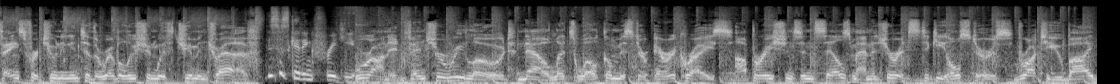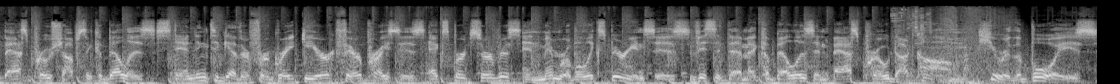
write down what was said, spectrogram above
Thanks for tuning into The Revolution with Jim and Trav. This is getting freaky. We're on Adventure Reload. Now let's welcome Mr. Eric Rice, Operations and Sales Manager at Sticky Holsters. Brought to you by Bass Pro Shops and Cabela's. Standing together for great gear, fair prices, expert service, and memorable experiences. Visit them at Cabela's and BassPro.com. Here are the boys.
